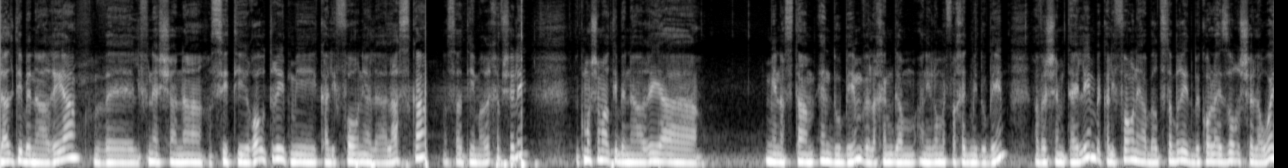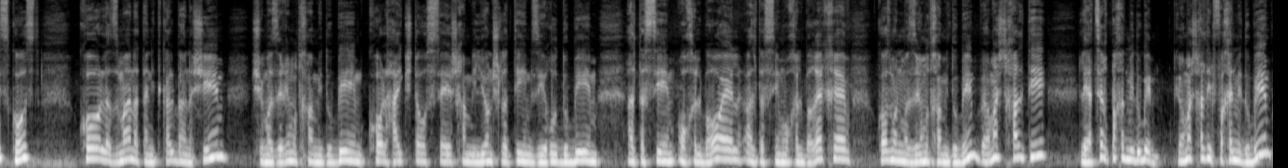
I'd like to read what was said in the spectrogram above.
גדלתי בנהריה, ולפני שנה עשיתי road trip מקליפורניה לאלסקה, נסעתי עם הרכב שלי, וכמו שאמרתי, בנהריה מן הסתם אין דובים, ולכן גם אני לא מפחד מדובים, אבל כשמטיילים בקליפורניה, בארצות הברית, בכל האזור של ה-West Coast, כל הזמן אתה נתקל באנשים שמזהירים אותך מדובים, כל הייק שאתה עושה, יש לך מיליון שלטים, זהירות דובים, אל תשים אוכל באוהל, אל תשים אוכל ברכב, כל הזמן מזהירים אותך מדובים, וממש התחלתי לייצר פחד מדובים, כי ממש התחלתי לפחד מדובים,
